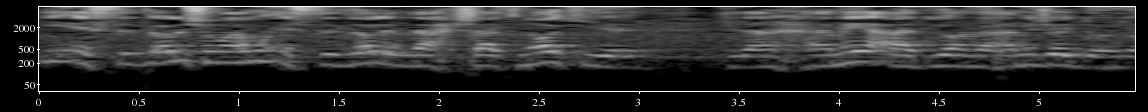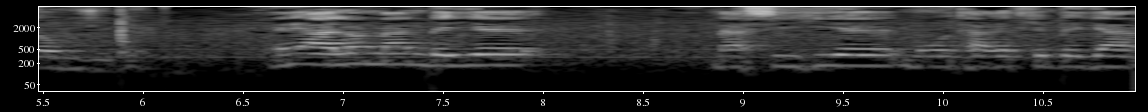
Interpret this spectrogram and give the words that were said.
این استدلال شما همون استدلال وحشتناکیه که در همه ادیان و همه جای دنیا وجود داره یعنی الان من به یه مسیحی معتقد که بگم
